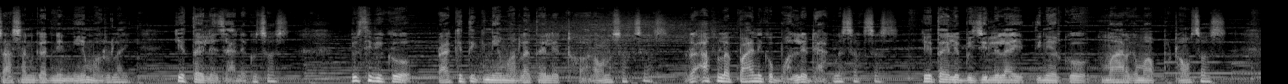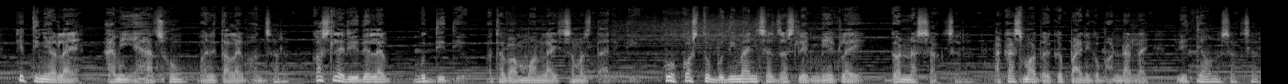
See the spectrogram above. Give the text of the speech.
शासन गर्ने नियमहरूलाई के तैले जानेको छस्? पृथ्वीको प्राकृतिक नियमहरूलाई तैले ठहराउन सक्छस् र आफूलाई पानीको भलले ढाक्न सक्छस्। के तैले बिजुलीलाई तिनीहरूको मार्गमा पठाउँछस्? के तिनीहरूलाई हामी यहाँ छौँ भनी तँलाई भन्छ र कसले हृदयलाई बुद्धि दियो अथवा मनलाई समझदारी दियो? को कस्तो बुद्धिमानी छ जसले मेघलाई गन्न सक्छ र आकाशमा भएको पानीको भण्डारलाई रित्याउन सक्छ र?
